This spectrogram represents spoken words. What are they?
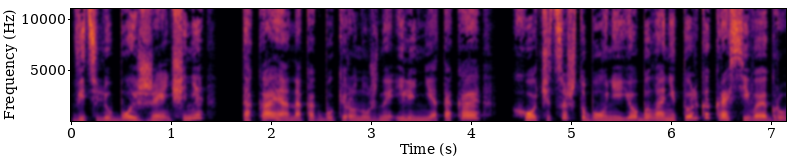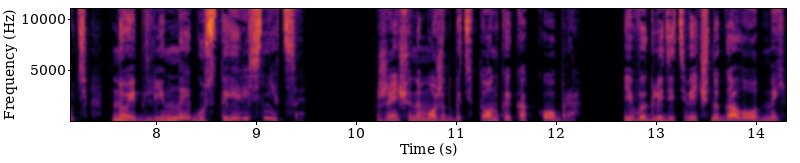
Ведь любой женщине, такая она как Букеру нужна или не такая, хочется, чтобы у нее была не только красивая грудь, но и длинные густые ресницы. Женщина может быть тонкой, как кобра, и выглядеть вечно голодной,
